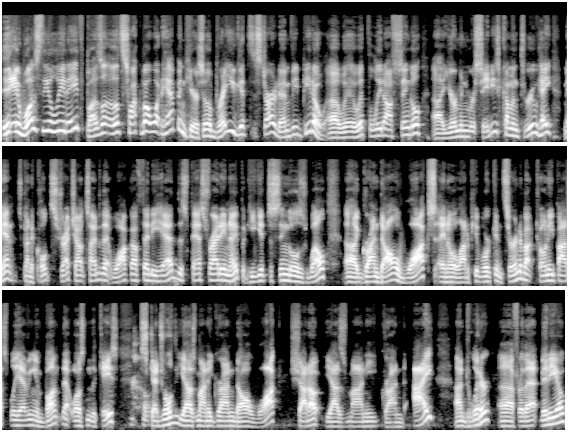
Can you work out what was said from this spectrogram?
It, was the Elite Eighth, Buzz. Let- Let's talk about what happened here. So, Bray, you get started MVP uh, with, the leadoff single. Uh, Yermin Mercedes coming through. Hey, man, it's been a cold stretch outside of that walk off that he had this past Friday night, but he gets a single as well. Uh, Grandal walks. I know a lot of people were concerned about Tony possibly having him bunt. That wasn't the case. Scheduled Yasmani Grandal walk. Shout out Yasmani Grand I on Twitter uh, for that video.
